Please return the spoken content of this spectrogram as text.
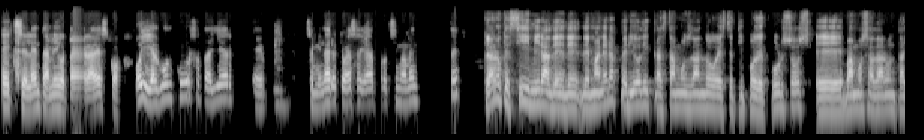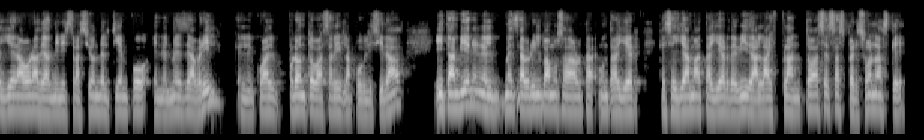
Excelente, amigo, te agradezco. Oye, ¿y algún curso, taller, eh, seminario que vas a hallar próximamente? Claro que sí, mira, de, manera periódica estamos dando este tipo de cursos. Eh, vamos a dar un taller ahora de administración del tiempo en el mes de abril, en el cual pronto va a salir la publicidad. Y también en el mes de abril vamos a dar un taller que se llama Taller de Vida, Life Plan. Todas esas personas que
